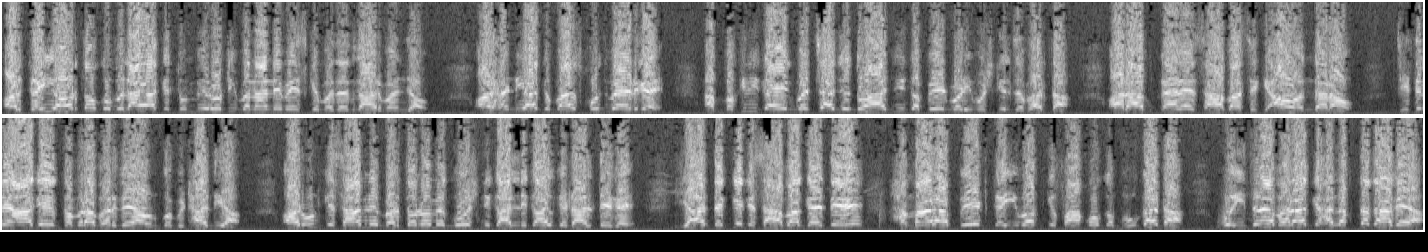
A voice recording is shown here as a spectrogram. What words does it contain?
اور کئی عورتوں کو بلایا کہ تم بھی روٹی بنانے میں اس کے مددگار بن جاؤ اور ہنڈیا کے پاس خود بیٹھ گئے۔ اب بکری کا ایک بچہ جو دو آدمی کا پیٹ بڑی مشکل سے بھرتا اور آپ کہہ رہے صحابہ سے کہ آؤ اندر آؤ۔ جتنے آگے کمرہ بھر گیا، ان کو بٹھا دیا۔ اور ان کے سامنے برتنوں میں گوشت نکال نکال کے ڈالتے گئے۔ یہاں تک کہ صحابہ کہتے ہیں، ہمارا پیٹ کئی وقت کے فاقوں کا بھوکا تھا، وہ اتنا بھرا کہ حلق تک آ گیا۔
